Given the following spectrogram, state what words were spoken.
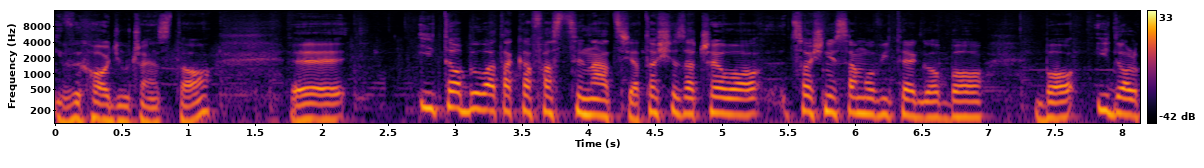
i wychodził często. I to była taka fascynacja. To się zaczęło coś niesamowitego, bo, bo idol,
